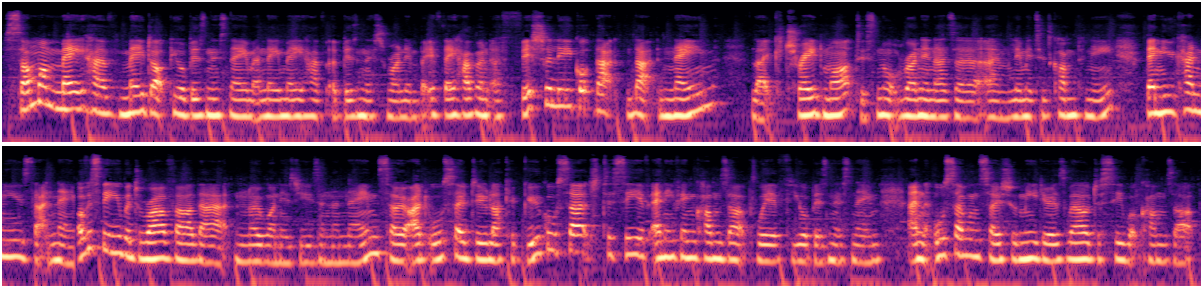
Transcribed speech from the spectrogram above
someone may have made up your business name and they may have a business running but if they haven't officially got that that name like trademarked it's not running as a um, limited company then you can use that name. Obviously you would rather that no one is using the name so i'd also do like a google search to see if anything comes up with your business name and also on social media as well just see what comes up.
